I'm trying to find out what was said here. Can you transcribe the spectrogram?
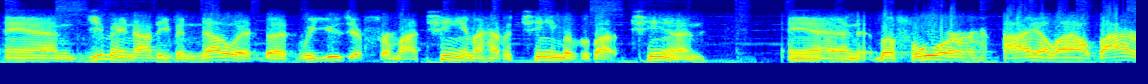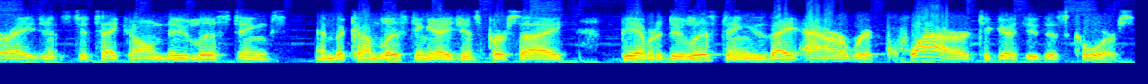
and you may not even know it, but we use it for my team. I have a team of about 10. And before I allow buyer agents to take on new listings and become listing agents per se, be able to do listings, they are required to go through this course.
